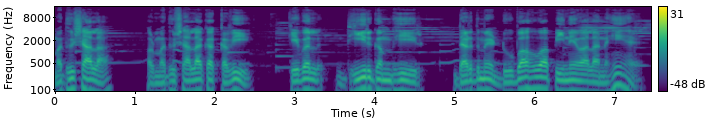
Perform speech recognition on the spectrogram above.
मधुशाला और मधुशाला का कवि केवल धीर गंभीर, दर्द में डूबा हुआ पीने वाला नहीं है।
